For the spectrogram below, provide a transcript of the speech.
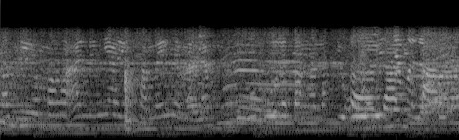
Kasi yung mga ano niya, yung kamay niya malaki. Gugulat ang anak yung ulo niya malaki.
